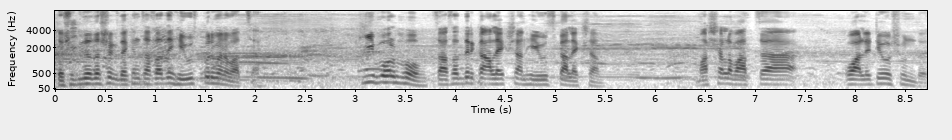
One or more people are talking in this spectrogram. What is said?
তো সুবিধা দর্শক, দেখেন চাচাদের হিউজ পরিমাণে বাচ্চা। কি বলব, চাচাদের কালেকশন হিউজ কালেকশন মার্শাল বাচ্চা কোয়ালিটিও সুন্দর।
